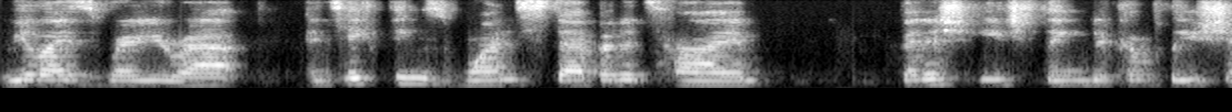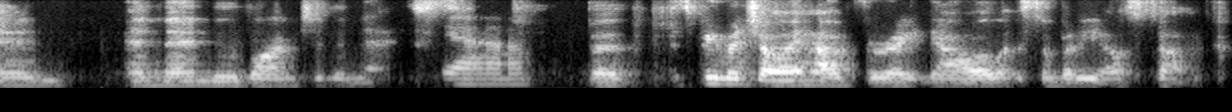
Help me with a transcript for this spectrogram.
realize where you're at, and take things one step at a time, finish each thing to completion, and then move on to the next. Yeah. But it's pretty much all I have for right now. I'll let somebody else talk.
